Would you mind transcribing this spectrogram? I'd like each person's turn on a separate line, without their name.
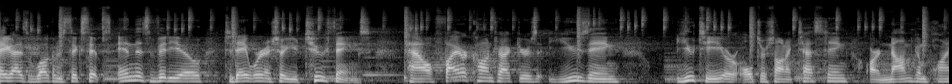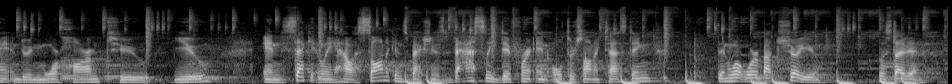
Hey guys, welcome to Six Tips. In this video, today we're gonna show you two things. How fire contractors using UT or ultrasonic testing are non-compliant and doing more harm to you. And secondly, how a sonic inspection is vastly different in ultrasonic testing than what we're about to show you. Let's dive in.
